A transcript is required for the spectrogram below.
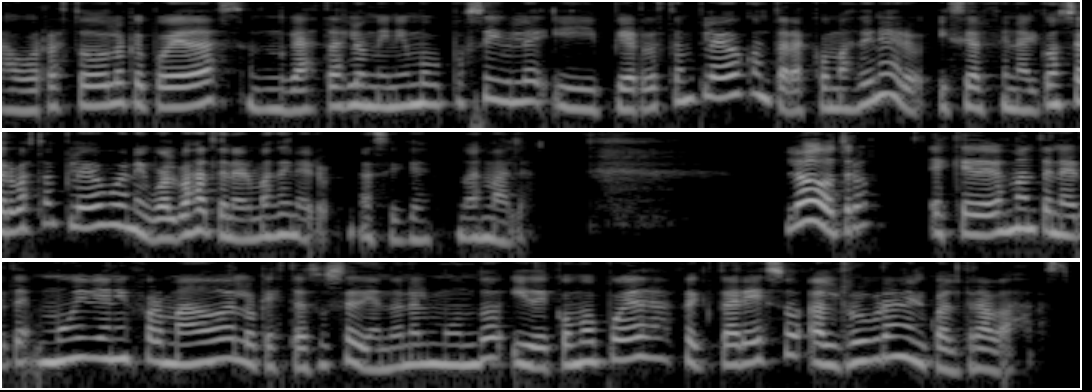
ahorras todo lo que puedas, gastas lo mínimo posible y pierdes tu empleo, contarás con más dinero. Y si al final conservas tu empleo, bueno, igual vas a tener más dinero, así que no es mala. Lo otro es que debes mantenerte muy bien informado de lo que está sucediendo en el mundo y de cómo puedes afectar eso al rubro en el cual trabajas.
